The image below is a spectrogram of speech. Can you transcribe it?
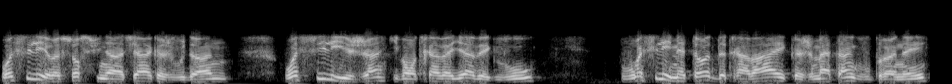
Voici les ressources financières que je vous donne. Voici les gens qui vont travailler avec vous. Voici les méthodes de travail que je m'attends que vous prenez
